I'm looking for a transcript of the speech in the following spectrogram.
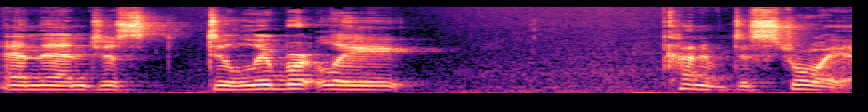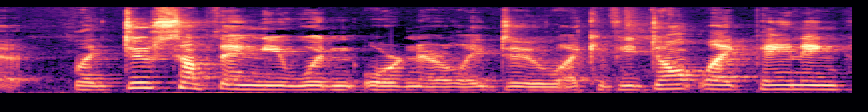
and then just deliberately kind of destroy it like do something you wouldn't ordinarily do. Like if you don't like painting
